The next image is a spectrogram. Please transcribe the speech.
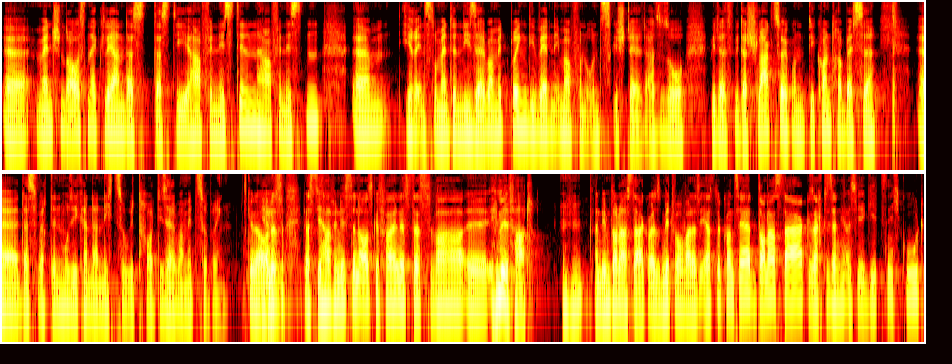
äh, Menschen draußen erklären, dass, dass die Harfenistinnen, Harfenisten ähm, ihre Instrumente nie selber mitbringen, die werden immer von uns gestellt. Also so wie das, wie das Schlagzeug und die Kontrabässe äh, das wird den Musikern dann nicht zugetraut, die selber mitzubringen. Genau, ja. und das, dass die Harfenistin ausgefallen ist, das war äh, Himmelfahrt. Mhm. An dem Donnerstag, also Mittwoch war das erste Konzert. Donnerstag sagte sie dann, also ihr geht's nicht gut.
